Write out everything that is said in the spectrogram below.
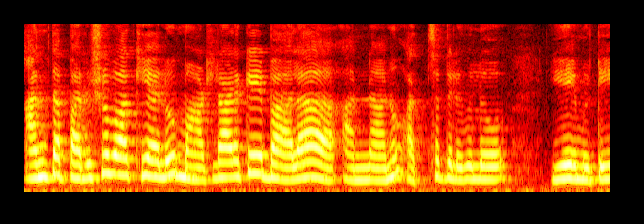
అంత పరుషవాక్యాలు మాట్లాడకే బాలా అన్నాను అచ్చ తెలుగులో. ఏమిటి?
